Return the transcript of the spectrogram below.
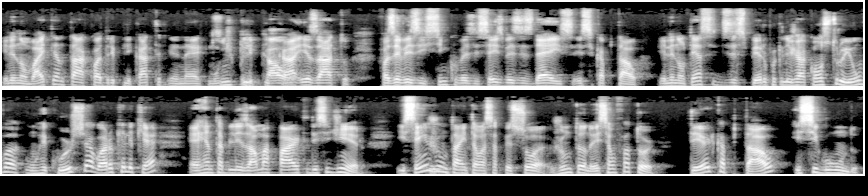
Ele não vai tentar quadriplicar, né, multiplicar, exato, fazer vezes 5, vezes 6, vezes 10 esse capital. Ele não tem esse desespero porque ele já construiu um, um recurso e agora o que ele quer é rentabilizar uma parte desse dinheiro. E sem juntar então essa pessoa, juntando, esse é um fator, ter capital e segundo,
